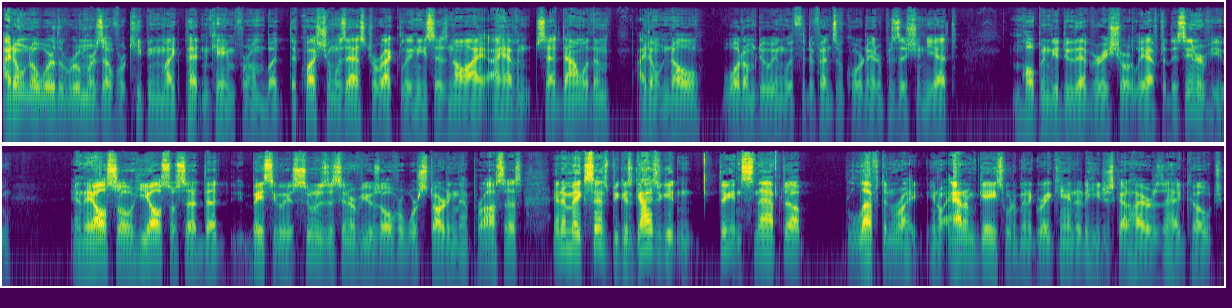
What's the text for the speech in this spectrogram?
I don't know where the rumors of we're keeping Mike Pettine came from, but the question was asked directly, and he says, no, I, I haven't sat down with him. I don't know what I'm doing with the defensive coordinator position yet. I'm hoping to do that very shortly after this interview. And they also he also said that basically as soon as this interview is over, we're starting that process. And it makes sense because guys are getting they're getting snapped up left and right. You know, Adam Gase would have been a great candidate. He just got hired as a head coach.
